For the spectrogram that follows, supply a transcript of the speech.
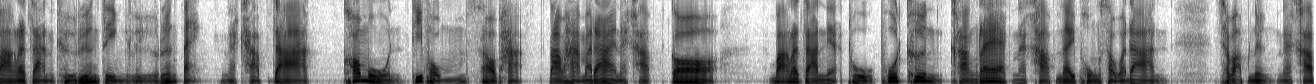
บางระจันคือเรื่องจริงหรือเรื่องแต่งนะครับ จากข้อมูลที่ผมสอบหาตามหามาได้นะครับ ก็บางระจันเนี่ยถูกพูดขึ้นครั้งแรกนะครับในพงศาวดารฉบับหนึ่งนะครับ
